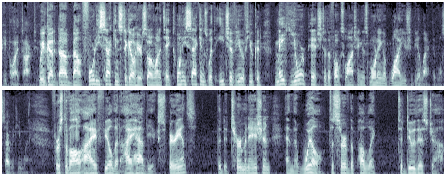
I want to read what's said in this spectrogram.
people I talk to. We've got uh, about 40 seconds to go here, so I want to take 20 seconds with each of you. If you could make your pitch to the folks watching this morning of why you should be elected. We'll start with you, Wayne. First of all, I feel that I have the experience, the determination, and the will to serve the public to do this job,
